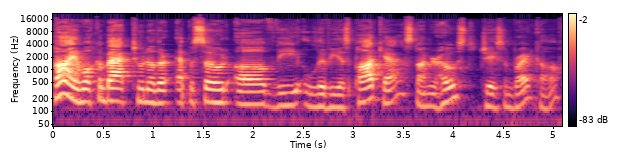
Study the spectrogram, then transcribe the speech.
Hi, and welcome back to another episode of the Livius Podcast. I'm your host, Jason Bradkoff.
